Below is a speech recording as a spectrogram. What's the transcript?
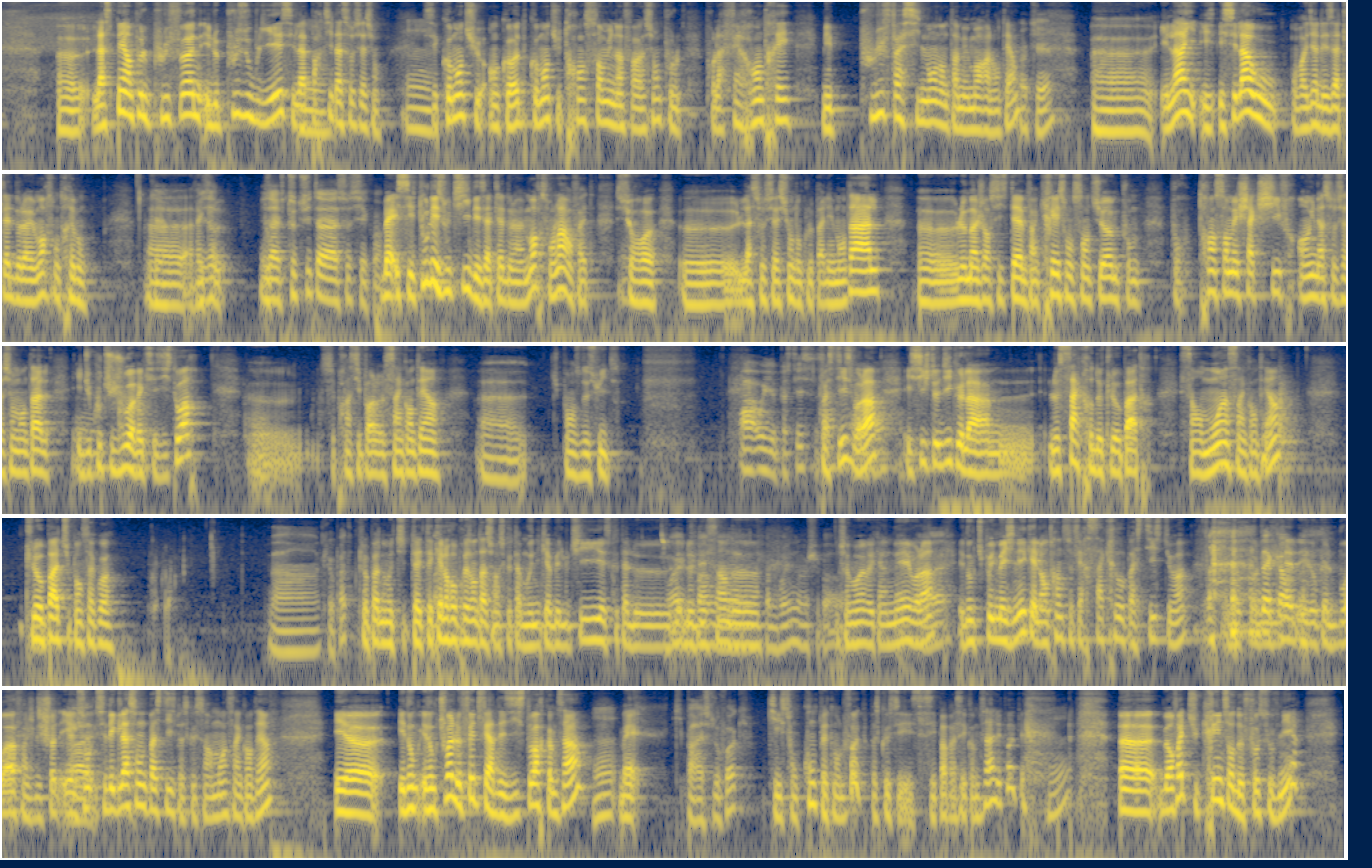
euh, l'aspect un peu le plus fun et le plus oublié, c'est la Mm. partie d'association. Hmm. C'est comment tu encodes, comment tu transformes une information pour, pour la faire rentrer, mais plus facilement dans ta mémoire à long terme. Euh, et là, et, et c'est là où, on va dire, les athlètes de la mémoire sont très bons. Euh, avec Ils ont- le- Ils arrivent tout de suite à associer quoi. ben, c'est tous les outils des athlètes de la mémoire sont là en fait sur euh, euh, l'association donc le palais mental, euh, le major system, enfin créer son centium pour, pour transformer chaque chiffre en une association mentale et du coup tu joues avec ces histoires. Euh, c'est principalement le 51. euh, tu penses de suite. Ah oui, pastis. ça Pastis, Ah, voilà. ouais. Et si je te dis que la, le sacre de Cléopâtre c'est en moins 51, Cléopâtre tu penses à quoi? Ben, Cléopâtre. Cléopâtre, tu as quelle représentation? Est-ce que tu as Monica Bellucci? Est-ce que tu as le, Ouais, le femme, dessin euh, de une femme brune, je sais pas. chameau avec un nez, voilà. Et donc tu peux imaginer qu'elle est en train de se faire sacrer au pastis, tu vois. D'accord. Et donc elle boit, enfin je les shot. Et c'est des glaçons de pastis parce que c'est en moins 51. Et, euh, et, donc, et donc tu vois, le fait de faire des histoires comme ça, Hmm. mais Qui paraissent loufoques. qui sont complètement loufoques, parce que ça s'est pas passé comme ça à l'époque. Hmm. Euh, mais en fait, tu crées une sorte de faux souvenir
